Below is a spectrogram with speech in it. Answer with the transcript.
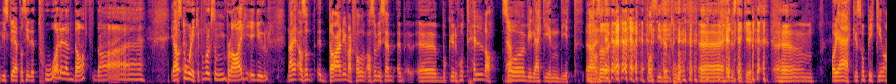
hvis du er på side to allerede, da, da eh, Ja, Jeg stoler ikke på folk som blar i Google. Nei, altså, da er det i hvert fall Altså, hvis jeg uh, booker hotell, da, så vil jeg ikke inn dit. Uh, altså, på side to. Uh, helst ikke. Uh, og jeg er ikke så picky, da.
